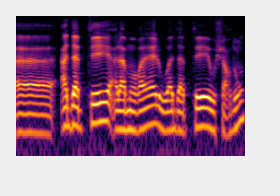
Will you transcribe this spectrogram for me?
euh, adapté à la morelle ou adapté au chardon.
